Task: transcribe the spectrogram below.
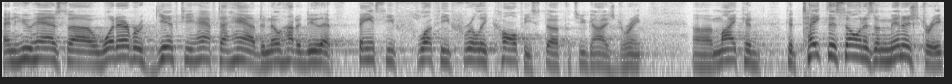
and who has uh, whatever gift you have to have to know how to do that fancy, fluffy, frilly coffee stuff that you guys drink, uh, Mike could, could take this on as a ministry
